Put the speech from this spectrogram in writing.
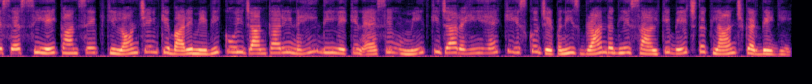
इस एस सी ए कॉन्सेप्ट की लॉन्चिंग के बारे में भी कोई जानकारी नहीं दी, लेकिन ऐसे उम्मीद की जा रही है कि इसको जेपनीज ब्रांड अगले साल के बेच तक लॉन्च कर देगी।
